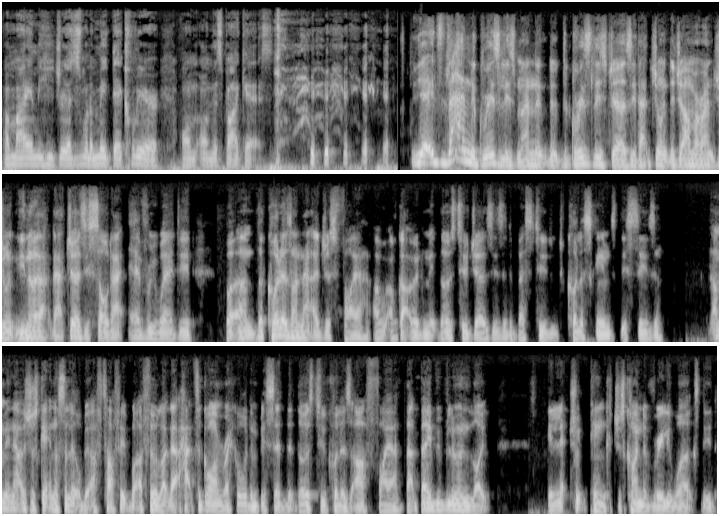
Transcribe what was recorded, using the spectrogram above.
a Miami Heat jersey. I just want to make that clear on on this podcast. yeah, it's that and the Grizzlies, man. The, the, the, Grizzlies jersey, that joint, the Ja Morant joint. You know that that jersey sold out everywhere, dude. But um, the colors on that are just fire. I, I've got to admit, those two jerseys are the best two color schemes this season. I mean, that was just getting us a little bit off topic, but I feel like that had to go on record and be said that those two colors are fire. That baby blue and like electric pink just kind of really works, dude.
